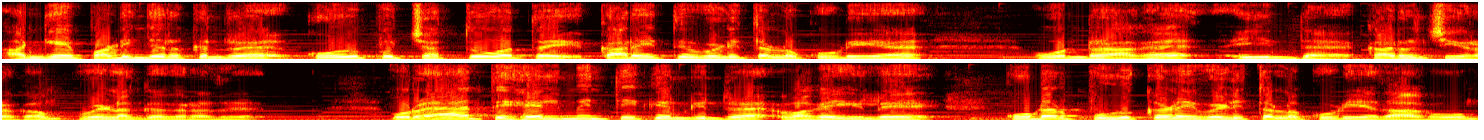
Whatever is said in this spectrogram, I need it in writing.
அங்கே படிந்திருக்கின்ற கொழுப்பு சத்துவத்தை கரைத்து வெளித்தள்ளக்கூடிய ஒன்றாக இந்த கருஞ்சீரகம் விளங்குகிறது. ஒரு ஆன்டி ஹெல்மிந்திக் என்கின்ற வகையிலே குடற்புழுக்களை வெளித்தள்ளக்கூடியதாகவும்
